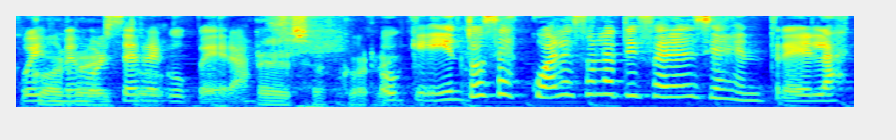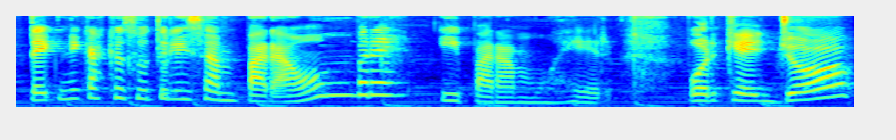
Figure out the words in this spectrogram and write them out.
pues mejor se recupera. Eso es correcto. Ok entonces cuáles son las diferencias entre las técnicas que se utilizan para hombre y para mujer porque yo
